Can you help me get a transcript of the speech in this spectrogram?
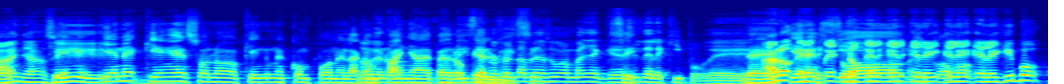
campaña, sí. ¿quién- ¿Quiénes quiénes son los, quiénes componen la No, no, campaña de Pedro dice no Pierluisi? en su campaña, quiere Sí. decir del equipo. De, De- Ah, no, el, el- no, el- son el- el- y cómo- el- el equipo,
